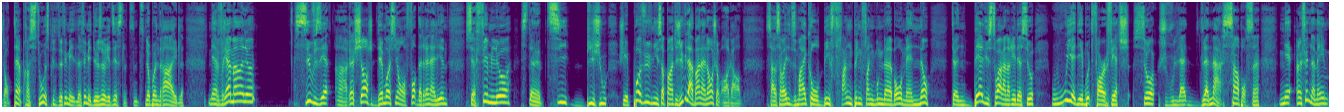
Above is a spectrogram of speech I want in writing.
genre, tiens, prends tout, esprit du film, le film est 2h10, là, tu, n'as pas une ride, là. Mais vraiment, là, si vous êtes en recherche d'émotions fortes, d'adrénaline, ce film-là, c'est un petit bijou. J'ai pas vu venir ça pendant. J'ai vu la bande annonce, je suis comme, oh, regarde, ça, ça va être du Michael B. flang, ping, flang, boom d'un beau, mais non. T'as une belle histoire en arrière de ça. Oui, il y a des bouts de Farfetch. Ça, je vous l'admets à 100%. Mais un film de même,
